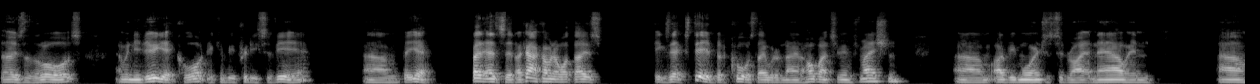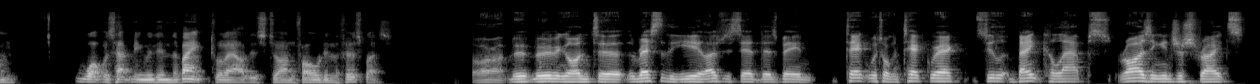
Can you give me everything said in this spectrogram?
those are the laws, and when you do get caught, it can be pretty severe. Um, but yeah, but as I said, I can't comment on what those execs did, but of course they would have known a whole bunch of information. Um, I'd be more interested right now in um, what was happening within the bank to allow this to unfold in the first place. All right, Mo- moving on to the rest of the year. As we said, there's been tech. We're talking tech wreck, bank collapse, rising interest rates.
